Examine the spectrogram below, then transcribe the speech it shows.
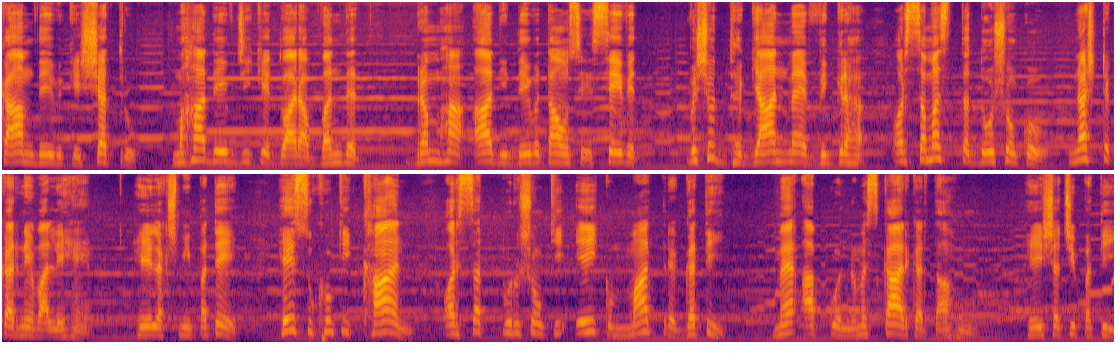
कामदेव के शत्रु, महादेव जी के द्वारा वंदित ब्रह्मा आदि देवताओं से सेवित, विशुद्ध ज्ञान में विग्रह और समस्त दोषों को नष्ट करने वाले हैं। हे लक्ष्मी पते, हे सुखों की खान और सत्पुरुषों की एकमात्र गति, मैं आपको नमस्कार करता हूँ। हे शचिपति,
